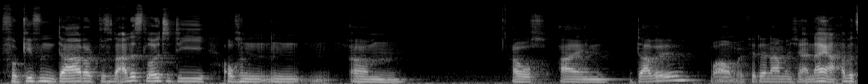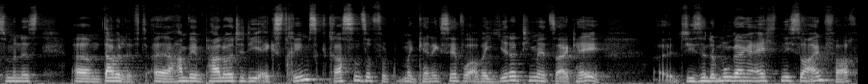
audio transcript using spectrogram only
Forgiven, Dardock, das sind alles Leute, die auch ein, ein ähm, auch ein Double, wow, mir fällt der Name nicht ein. Naja, aber zumindest ähm, Double Lift. Äh, haben wir ein paar Leute, die extrem krass sind, so für Mechanics her, wo aber jeder Team jetzt sagt, hey, äh, die sind im Umgang echt nicht so einfach.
